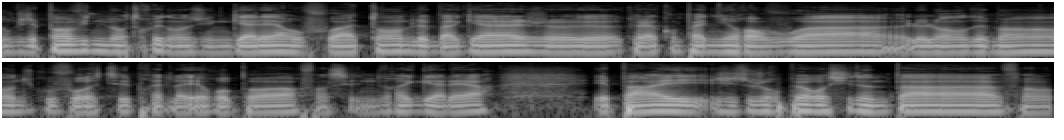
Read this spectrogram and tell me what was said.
Donc, j'ai pas envie de me retrouver dans une galère où faut attendre le bagage euh, que la compagnie renvoie le lendemain. Du coup, faut rester près de l'aéroport. Enfin, c'est une vraie galère. Et pareil, j'ai toujours peur aussi de ne pas, enfin,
